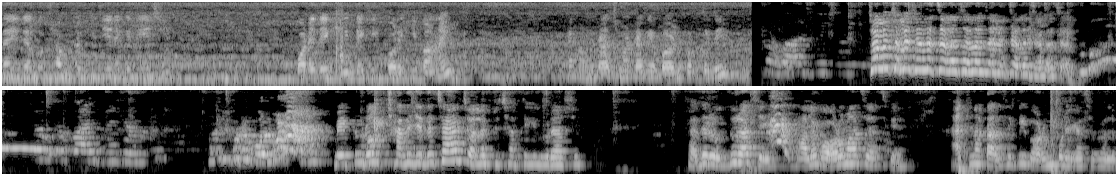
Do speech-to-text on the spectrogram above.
তাই দেখো সাবুটা ভিজিয়ে রেখে দিয়েছি। পরে দেখি দেখি পরে কি বানাই। এখন রাজমাটাকে বয়েল করতে দিই। চলো চলো চলো চলো চলো চলো চলো চলো চলো। একটু রোদ ছাদে যেতে চায়, চলো একটু ছাদ থেকে ঘুরে আসি। ছাদে রোদ্দুর আছে, ভালো গরম আছে আজকে। আজ না কাল থেকেই গরম পড়ে গেছে, ভালো।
